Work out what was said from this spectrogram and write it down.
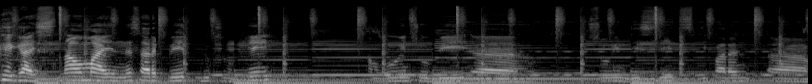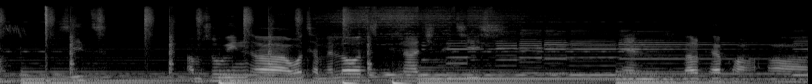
okay guys. Now my nursery bed looks okay. I'm going to be uh, showing these seeds different uh, seeds. I'm showing uh, watermelon spinach lettuce and bell pepper. Uh,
